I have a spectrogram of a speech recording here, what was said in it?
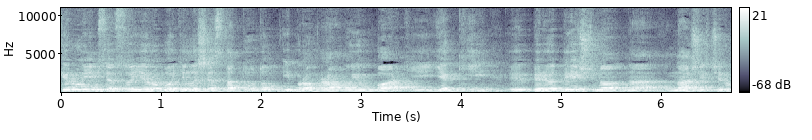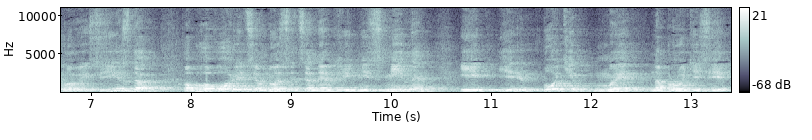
керуємося в своїй роботі лише статутом і програмою партії, які періодично на наших чергових з'їздах обговорюються, вносяться необхідні зміни, і потім ми на протязі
